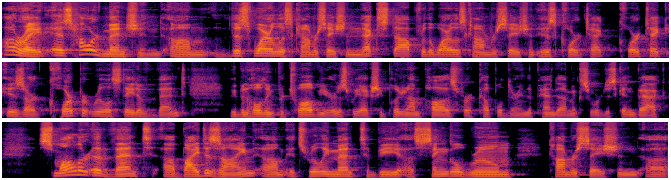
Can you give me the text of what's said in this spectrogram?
All right. As Howard mentioned, um, this wireless conversation, next stop for the wireless conversation is CoreTech. CoreTech is our corporate real estate event we've been holding for 12 years. We actually put it on pause for a couple during the pandemic, so we're just getting back. Smaller event uh, by design. Um, it's really meant to be a single room conversation, uh,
